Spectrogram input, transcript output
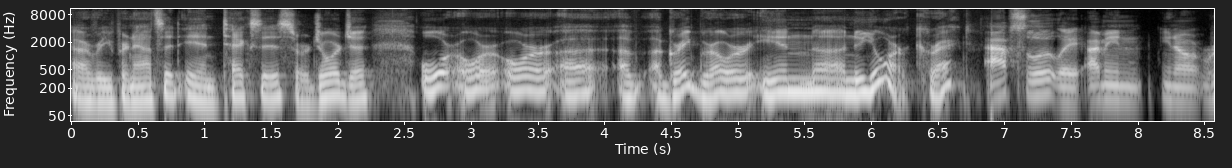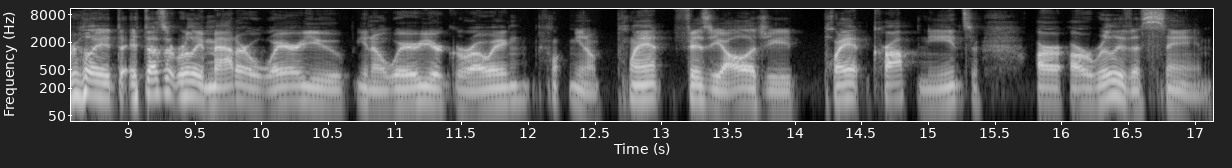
however you pronounce it, in Texas or Georgia, or or or uh, a, a, grape grower in uh, New York. Correct? Absolutely. I mean, you know, really, it, it doesn't really matter where you you know where you're growing. You know, plant physiology plant crop needs are, are really the same.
